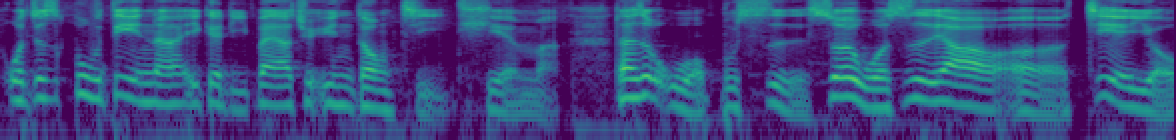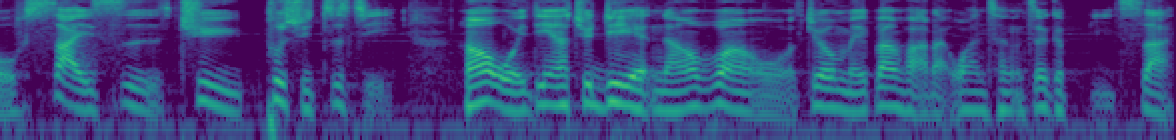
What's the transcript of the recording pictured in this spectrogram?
我就是固定呢一个礼拜要去运动几天嘛，但是我不是，所以我是要呃借由赛事去 push 自己，然后我一定要去练，然后不然我就没办法来完成这个比赛。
